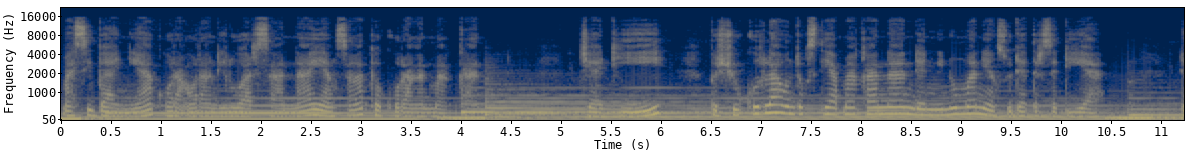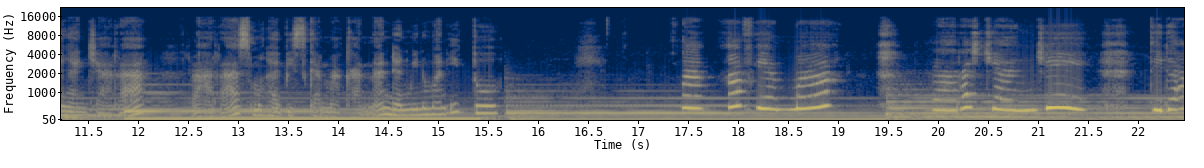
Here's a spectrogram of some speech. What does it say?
Masih banyak orang-orang di luar sana yang sangat kekurangan makan. Jadi, bersyukurlah untuk setiap makanan dan minuman yang sudah tersedia. Dengan cara Laras menghabiskan makanan dan minuman itu. Maaf ya, Ma. Laras janji tidak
